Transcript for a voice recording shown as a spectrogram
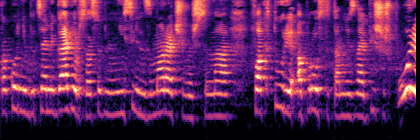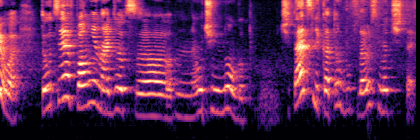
какой-нибудь Амигаверс, особенно не сильно заморачиваешься на фактуре, а просто там, не знаю, пишешь Порево, то у тебя вполне найдется очень много читателей, которые будут с удовольствием это читать.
